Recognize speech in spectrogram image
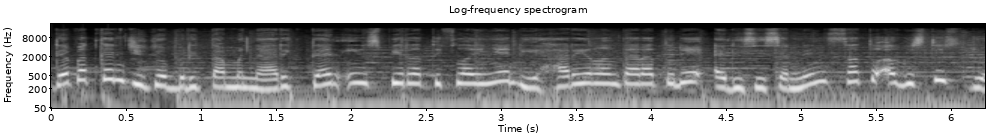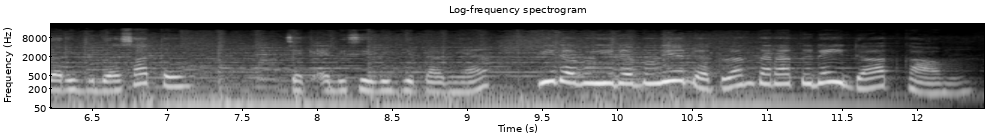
Dapatkan juga berita menarik dan inspiratif lainnya di Hari Lentera Today edisi Senin 1 Agustus 2021. Cek edisi digitalnya di www.lenteratoday.com.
